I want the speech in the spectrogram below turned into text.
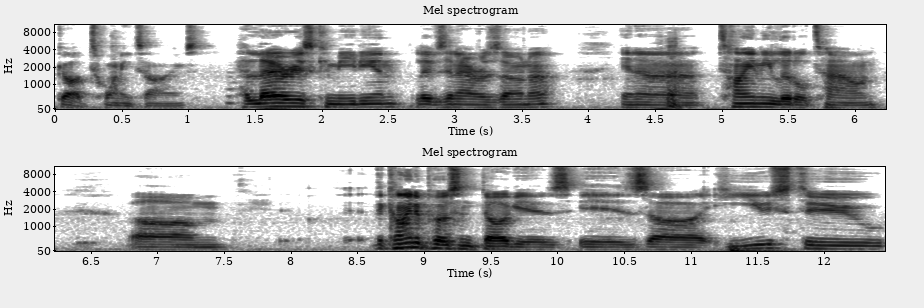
God twenty times. Hilarious comedian, lives in Arizona, in a tiny little town. Um, the kind of person Doug is is uh, he used to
